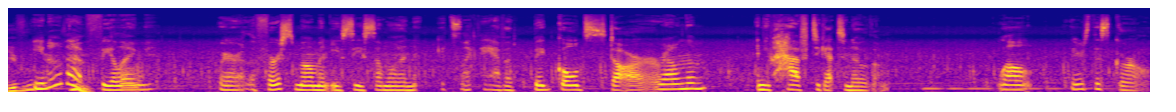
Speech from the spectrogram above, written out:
livro. You know that hum. feeling where the first moment you see someone, it's like they have a big gold star around them, and you have to get to know them. Well, there's this girl.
